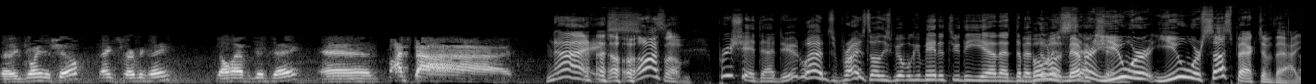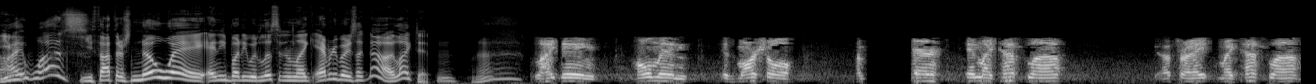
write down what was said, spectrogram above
So enjoying the show. Thanks for everything. Y'all have a good day, and five stars! Nice. awesome. Appreciate that, dude. Wow, I'm surprised all these people get made it through the uh, that the, The- the- bonus. remember, section. you were you were suspect of that. You, I was. You thought there's no way anybody would listen, and like everybody's like, no, I liked it. Lightning, Holman, is Marshall. I'm here in my Tesla. That's right, my Tesla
